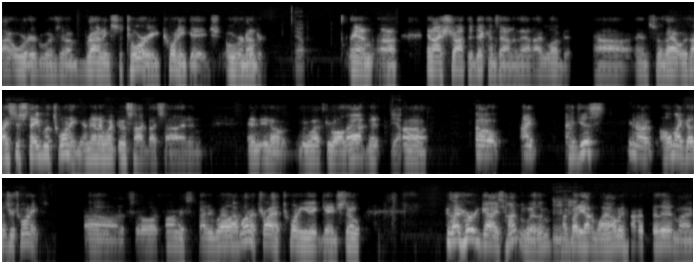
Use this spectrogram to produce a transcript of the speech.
I ordered was a Browning Citori 20 gauge over and under. Yep. And uh, and I shot the dickens out of that. I loved it. Uh, and so that was I just stayed with 20, and then I went to a side by side, and and you know we went through all that. But Yep. uh, so I I just you know all my guns are 20s. Uh, so I finally decided, well, I want to try a 28 gauge. So because I'd heard guys hunting with them, my Mhm. buddy out in Wyoming hunted with it, my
